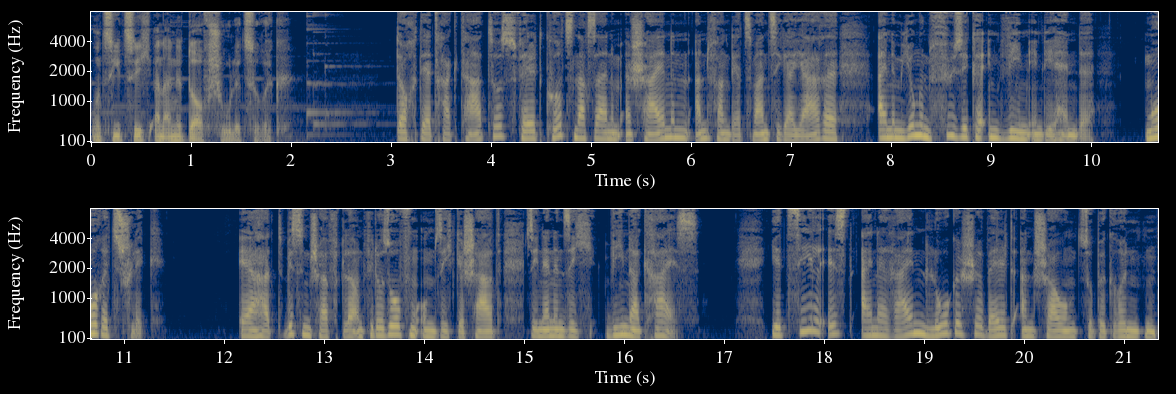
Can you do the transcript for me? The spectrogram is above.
und zieht sich an eine Dorfschule zurück. Doch der Traktatus fällt kurz nach seinem Erscheinen Anfang der 20er Jahre einem jungen Physiker in Wien in die Hände, Moritz Schlick. Er hat Wissenschaftler und Philosophen um sich geschart, sie nennen sich Wiener Kreis. Ihr Ziel ist, eine rein logische Weltanschauung zu begründen.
